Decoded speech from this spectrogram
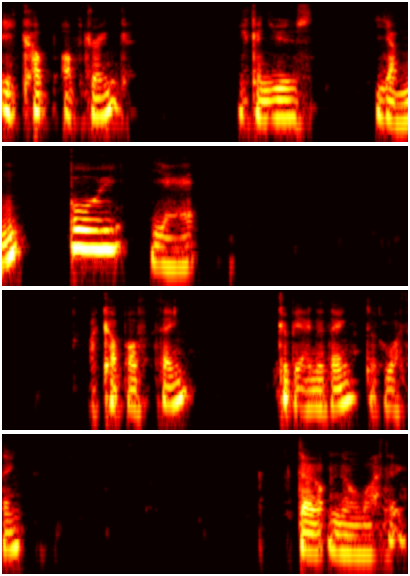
a cup of drink. You can use 饮杯嘢，a cup of thing could be anything. Don't know what thing. Don't know what thing.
